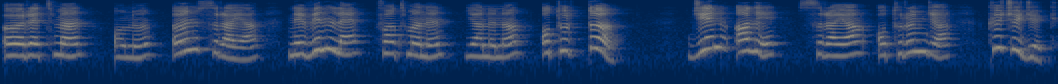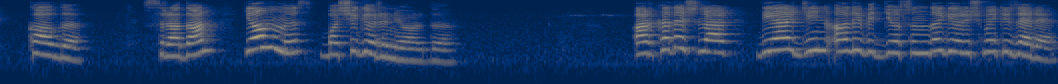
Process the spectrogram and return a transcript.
öğretmen onu ön sıraya Nevin'le Fatma'nın yanına oturttu. Cin Ali sıraya oturunca küçücük kaldı. Sıradan yalnız başı görünüyordu. Arkadaşlar diğer Cin Ali videosunda görüşmek üzere.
